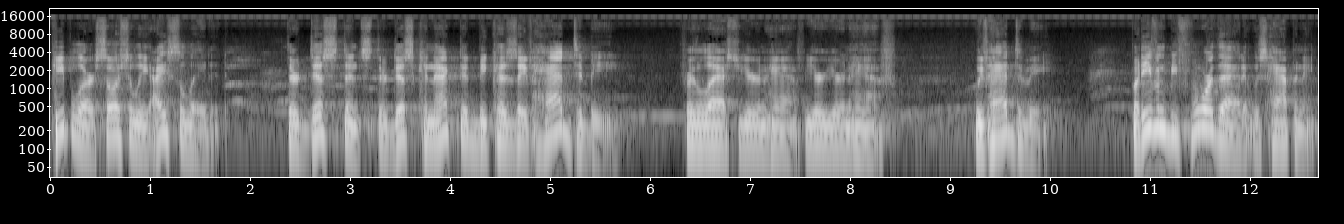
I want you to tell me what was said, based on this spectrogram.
People are socially isolated. They're distanced, they're disconnected because they've had to be for the last year and a half, year, year and a half. We've had to be. But even before that, it was happening.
